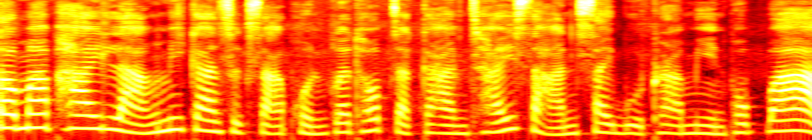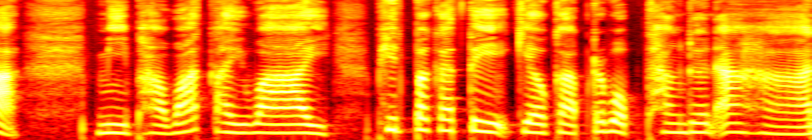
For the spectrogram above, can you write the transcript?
ต่อมาภายหลังมีการศึกษาผลกระทบจากการใช้สารไซบูทรามีนพบว่า มีภาวะไตาวาย ผิดปกติเกี่ยวกับระบบทางเดินอาหาร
